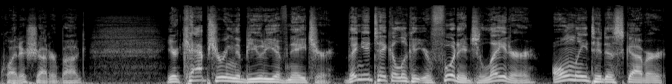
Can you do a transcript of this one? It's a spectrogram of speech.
quite a shutterbug. You're capturing the beauty of nature. Then you take a look at your footage later, only to discover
